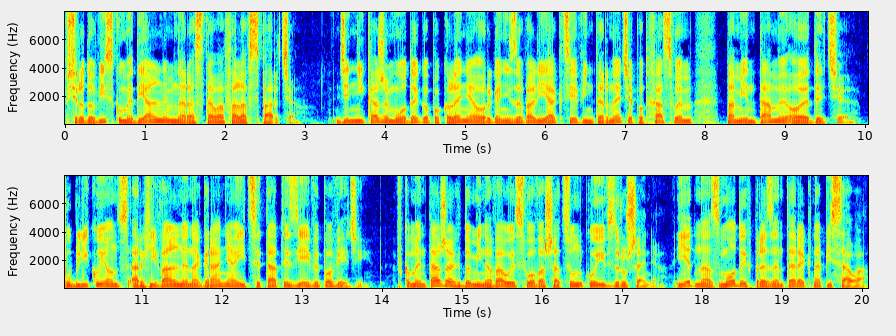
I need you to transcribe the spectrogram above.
W środowisku medialnym narastała fala wsparcia. Dziennikarze młodego pokolenia organizowali akcje w internecie pod hasłem Pamiętamy o Edycie, publikując archiwalne nagrania i cytaty z jej wypowiedzi. W komentarzach dominowały słowa szacunku i wzruszenia. Jedna z młodych prezenterek napisała:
